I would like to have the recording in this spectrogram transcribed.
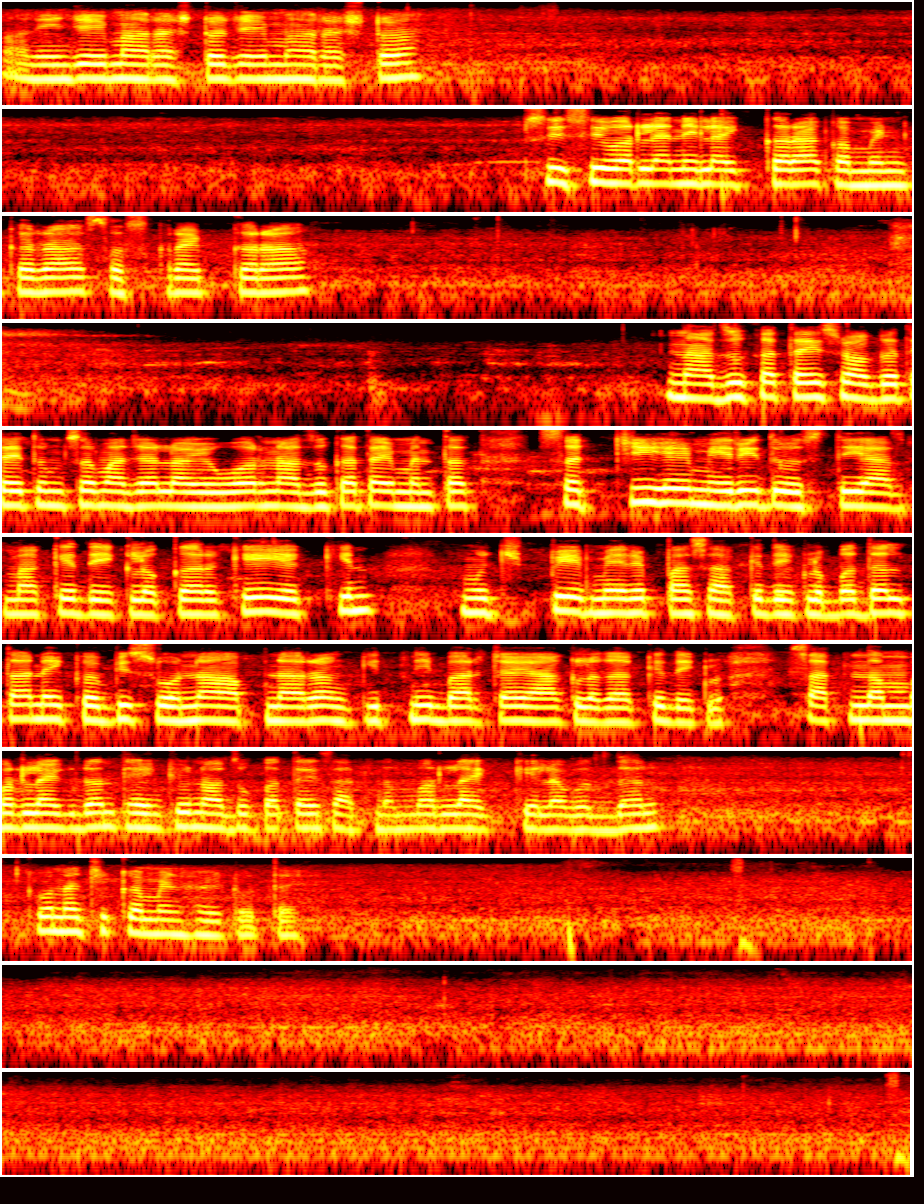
आणि जय महाराष्ट्र जय महाराष्ट्र. सी सी वरल्याने लाईक करा कमेंट करा सबस्क्राईब करा. नाजुकाताई स्वागत आहे तुमचं माझ्या लाईव्हवर नाजुकाताई म्हणतात सच्ची है मेरी दोस्ती आजमा के देख लो करके यकीन मुझ पे मेरे पास आके देख लो। बदलता नहीं कभी सोना अपना रंग कितनी बार चाहे आग लगा के देख लो। सात नंबर लाईक डन थँक्यू नाजुकाताई. सात नंबर लाईक केल्याबद्दल कोणाची कमेंट हाईट होत आहे?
